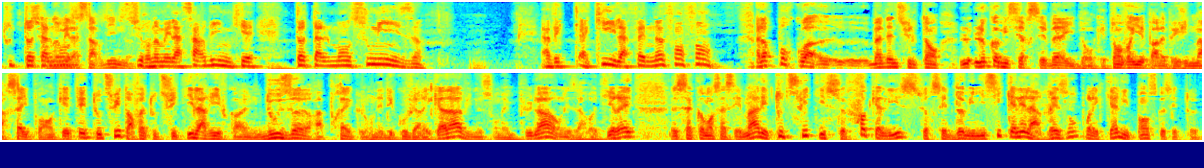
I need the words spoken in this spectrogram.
tout, totalement surnommée la sardine. surnommée la sardine, qui est totalement soumise avec à qui il a fait neuf enfants. Alors pourquoi, euh, Madeleine Sultan, le, commissaire Sébeil donc est envoyé par la PJ de Marseille pour enquêter tout de suite, enfin tout de suite, il arrive quand même 12 heures après que l'on ait découvert les cadavres, ils ne sont même plus là, on les a retirés, ça commence assez mal, et tout de suite il se focalise sur ces Dominici. Quelle est la raison pour laquelle il pense que c'est eux?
